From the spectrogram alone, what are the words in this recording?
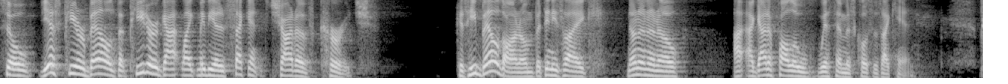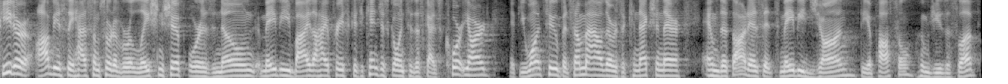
So, yes, Peter bailed, but Peter got like maybe a second shot of courage. Because he bailed on him, but then he's like, no, no, no, no. I, I got to follow with him as close as I can. Peter obviously has some sort of relationship or is known maybe by the high priest because you can't just go into this guy's courtyard if you want to, but somehow there was a connection there. And the thought is it's maybe John, the apostle, whom Jesus loved,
